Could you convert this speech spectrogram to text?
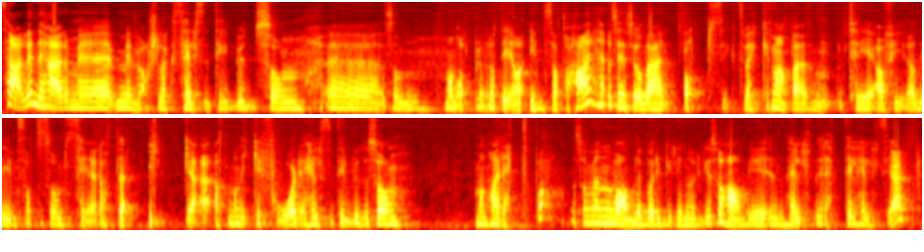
Særlig det her med, med hva slags helsetilbud som, eh, som, man opplever at de innsatte har. Jeg syns det er oppsiktsvekkende at det er sånn tre av fire av de innsatte som ser at, ikke, at, man ikke får det helsetilbudet som man har rett på. Som en vanlig borger i Norge så har vi rett til helsehjelp.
